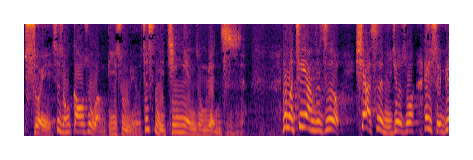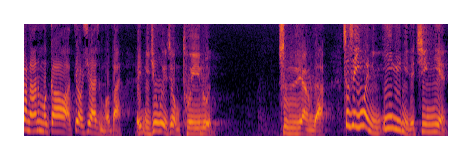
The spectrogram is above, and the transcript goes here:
水是从高处往低处流，这是你经验中认知的。那么这样子之后，下次你就说，哎，水不要拿那么高啊，掉下来怎么办？哎，你就会有这种推论。是不是这样子啊？这是因为你依于你的经验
